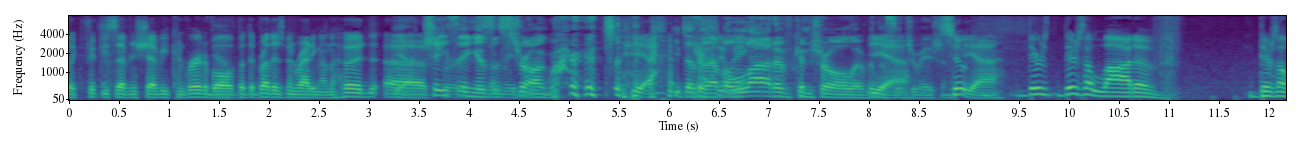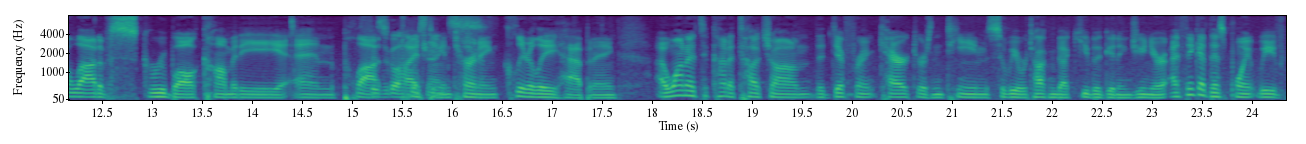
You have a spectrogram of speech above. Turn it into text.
like '57 Chevy convertible, but the brother's been riding on the hood. Uh, yeah, chasing is a reason. strong word. Yeah, he doesn't have a lot of control over Yeah. the situation. So Yeah. there's there's a lot of there's a lot of screwball comedy and plot Physical twisting and turning clearly happening. I wanted to kind of touch on the different characters and teams. So we were talking about Cuba Gooding Jr. I think at this point we've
